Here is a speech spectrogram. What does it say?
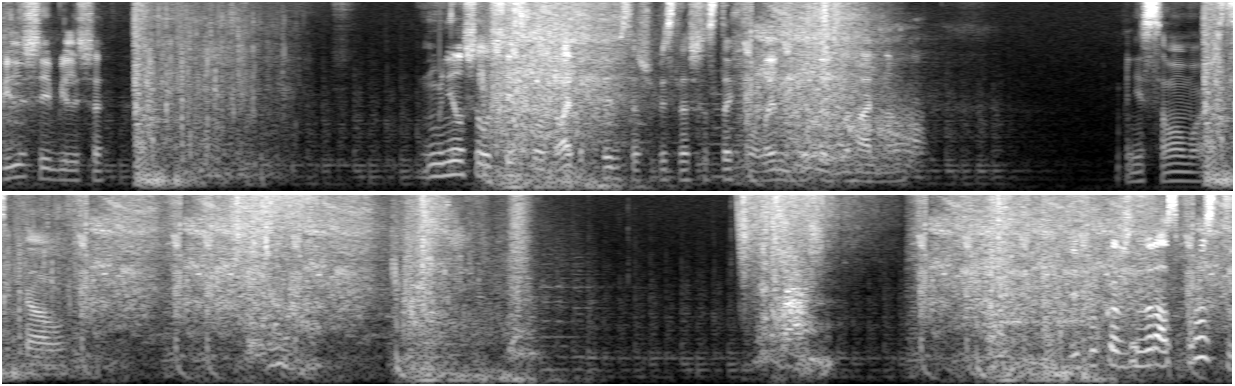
більше і більше. Мені лишилось 6 хвилин, давайте подивимося, що після 6 хвилин буде в загальному. Мені самому аж цікаво. Типу кожен раз просто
